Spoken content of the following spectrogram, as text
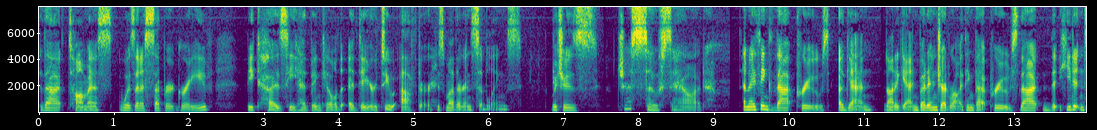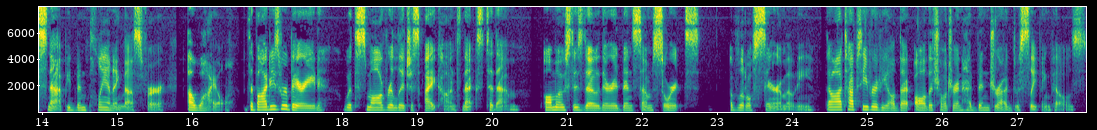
that Thomas was in a separate grave because he had been killed a day or two after his mother and siblings, which is just so sad. And I think that proves, again, not again, but in general, I think that proves that, that he didn't snap. He'd been planning this for a while. The bodies were buried with small religious icons next to them, almost as though there had been some sort of little ceremony. The autopsy revealed that all the children had been drugged with sleeping pills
